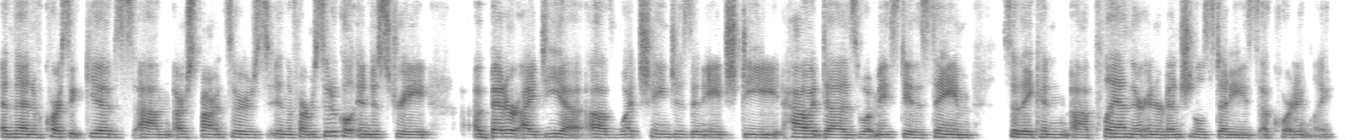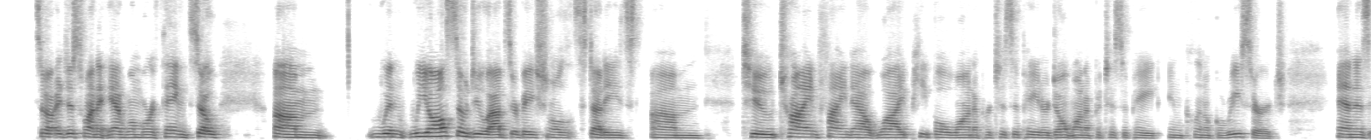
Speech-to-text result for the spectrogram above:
And then, of course, it gives um, our sponsors in the pharmaceutical industry a better idea of what changes in HD, how it does, what may stay the same, so they can uh, plan their interventional studies accordingly. So I just want to add one more thing. So um, when we also do observational studies um, to try and find out why people want to participate or don't want to participate in clinical research. And as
